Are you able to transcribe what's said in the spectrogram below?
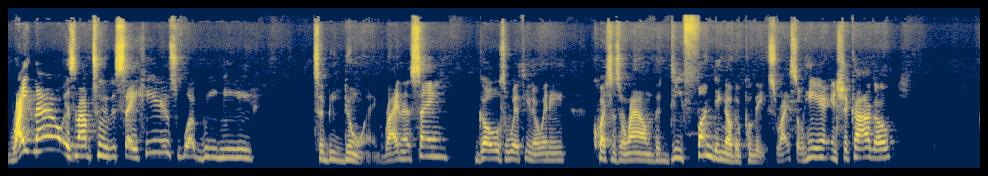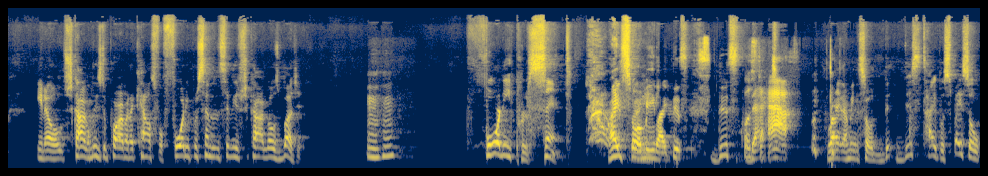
Right now is an opportunity to say, here's what we need to be doing, right? And the same goes with, you know, any questions around the defunding of the police, right? So here in Chicago, you know, Chicago Police Department accounts for 40% of the city of Chicago's budget. Mm-hmm. 40%. Right. So right. I mean like this, this close that, to half. right. I mean, so th- this type of space. So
